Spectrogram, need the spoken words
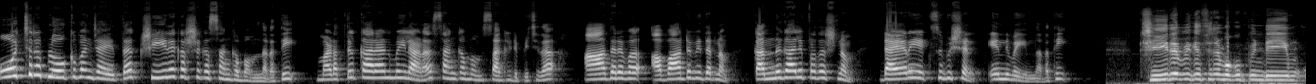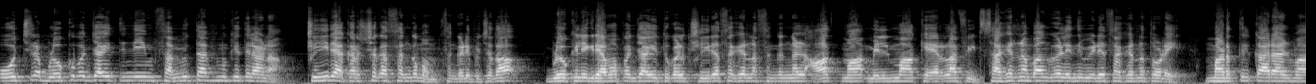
ഓച്ചിറ ബ്ലോക്ക് പഞ്ചായത്ത് ക്ഷീരകർഷക സംഗമം നടത്തി. മടത്തിൽ കാരാൺമയിലാണ് സംഗമം സംഘടിപ്പിച്ചത്. ആദരവ് അവാർഡ് വിതരണം കന്നുകാലി പ്രദർശനം ഡയറി എക്സിബിഷൻ എന്നിവയും നടത്തി. ക്ഷീരവികസന വകുപ്പിന്റെയും ഓച്ചിറ ബ്ലോക്ക് പഞ്ചായത്തിന്റെയും സംയുക്താഭിമുഖ്യത്തിലാണ് ക്ഷീര കർഷക സംഗമം സംഘടിപ്പിച്ചത്. ബ്ലോക്കിലെ ഗ്രാമപഞ്ചായത്തുകൾ ക്ഷീരസഹകരണ സംഘങ്ങൾ ആത്മ മിൽമ കേരള ഫീഡ് സഹകരണ ബാങ്കുകൾ എന്നിവയുടെ സഹകരണത്തോടെ മടത്തിൽക്കാരാഴ്മ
